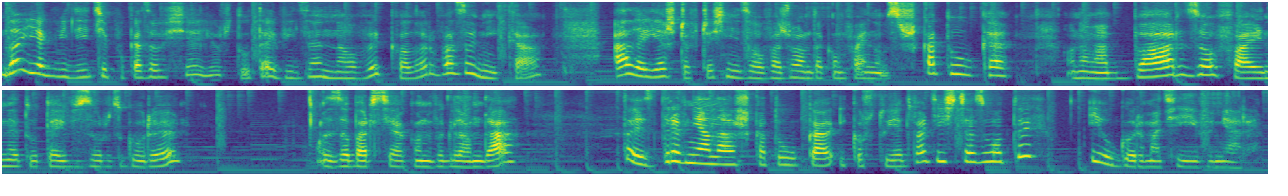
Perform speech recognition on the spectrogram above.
No i jak widzicie, pokazał się już tutaj, widzę, nowy kolor wazonika, ale jeszcze wcześniej zauważyłam taką fajną szkatułkę. Ona ma bardzo fajny tutaj wzór z góry. Zobaczcie, jak on wygląda. To jest drewniana szkatułka i kosztuje 20 zł i u góry macie jej wymiary.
